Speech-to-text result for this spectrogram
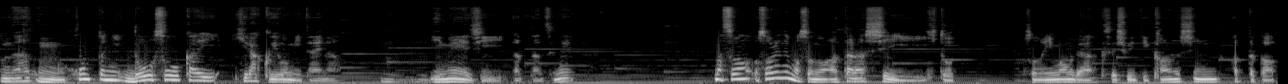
なうん、本当に同窓会開くよみたいなうんうん。イメージだったんですね。まあ、そそれでもその新しい人、その今までアクセシビリティ関心あったか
